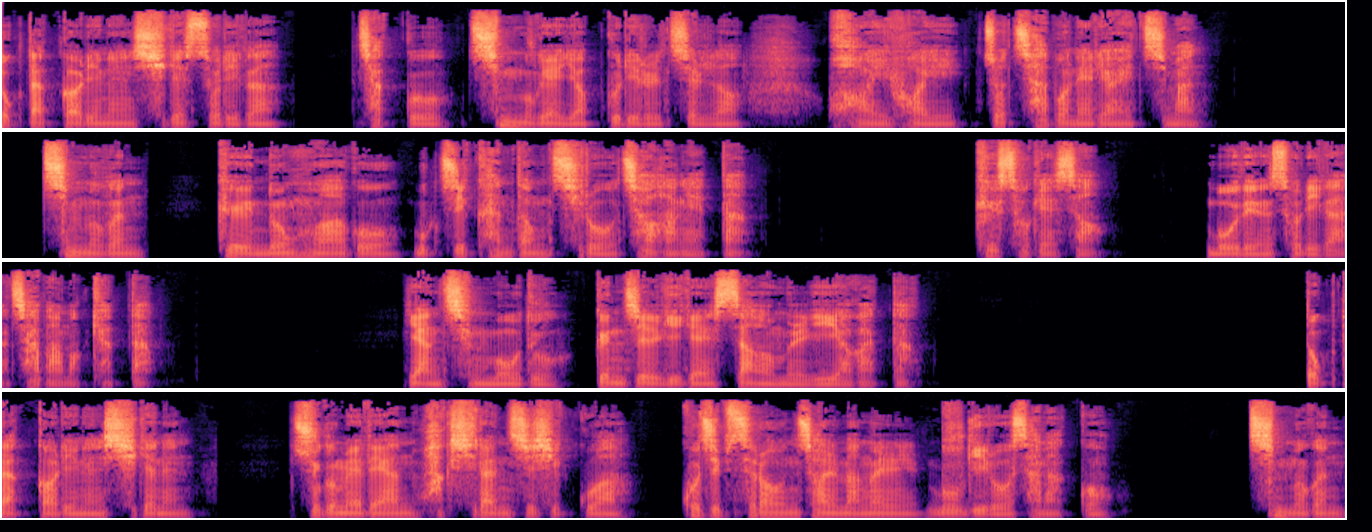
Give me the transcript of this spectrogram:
똑딱거리는 시계 소리가 자꾸 침묵의 옆구리를 찔러 허이허이 쫓아보내려 했지만 침묵은 그 농후하고 묵직한 덩치로 저항했다. 그 속에서 모든 소리가 잡아먹혔다. 양측 모두 끈질기게 싸움을 이어갔다. 똑딱거리는 시계는 죽음에 대한 확실한 지식과 고집스러운 절망을 무기로 삼았고 침묵은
